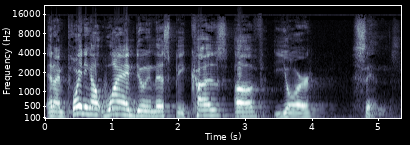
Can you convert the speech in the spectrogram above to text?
and I'm pointing out why I'm doing this because of your sins.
